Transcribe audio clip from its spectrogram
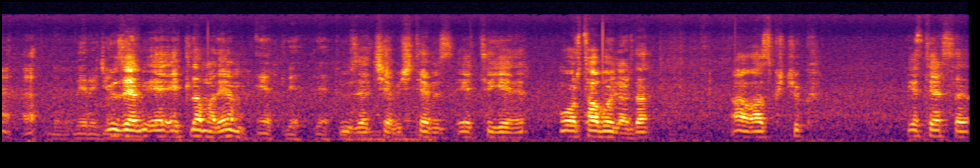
Vereceğim. Güzel bir e- etli ama değil mi? Etli, etli. Güzel çeviç temiz eti yenir. Orta boylardan. Ha, az küçük. Yeterse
